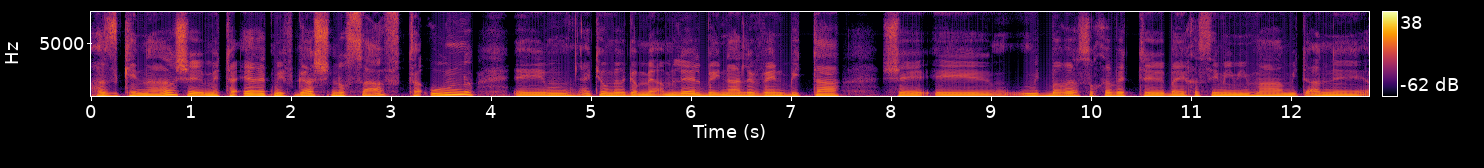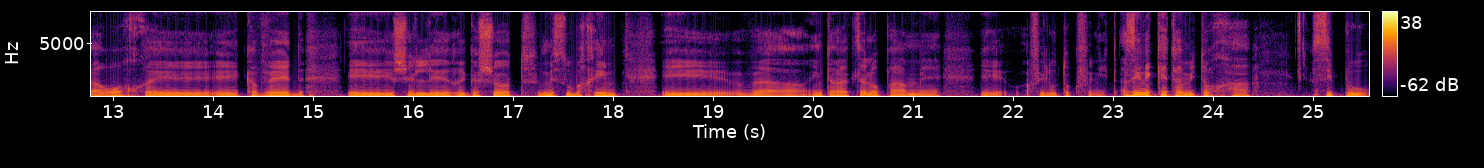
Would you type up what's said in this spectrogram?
הזקנה שמתארת מפגש נוסף, טעון, אה, הייתי אומר גם מאמלל, בינה לבין בתה. שמתברר סוחבת אה, ביחסים עם אמה מטען ארוך, כבד, של רגשות מסובכים, והאינטראקציה לא פעם אפילו תוקפנית. אז הנה קטע מתוך הסיפור.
